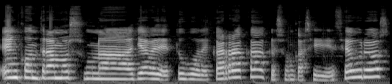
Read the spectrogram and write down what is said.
Encontramos una llave de tubo de carraca que son casi 10 euros.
